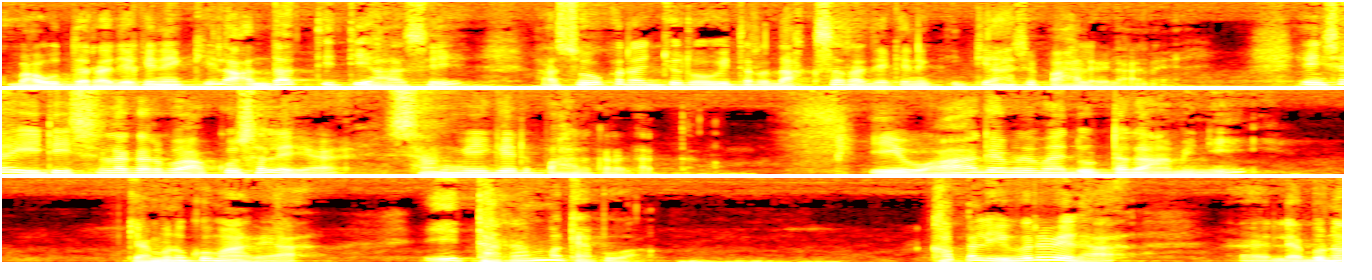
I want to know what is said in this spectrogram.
බෞද්ධ රජ කෙනෙක් කියලා අදත් ඉතිහාසයේ අශෝක රජුරෝ විතර දක්ෂ රජ කෙනෙක් ඉතිහාසෙ පහළ වෙලා නැහැ. ඒ නිසා ඊට ඉස්සලා කරපු අකුසලය සංවේගයට පහළ කරගත්තා. ඒ වාගම තමයි දුට්ටගාමිනී ගැමුණු කුමාරයා ඒ තරම්ම කැපුවා. කපල ඉවර වෙලා ලැබුණ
